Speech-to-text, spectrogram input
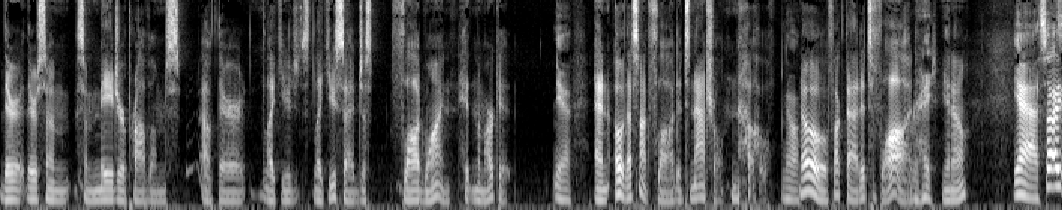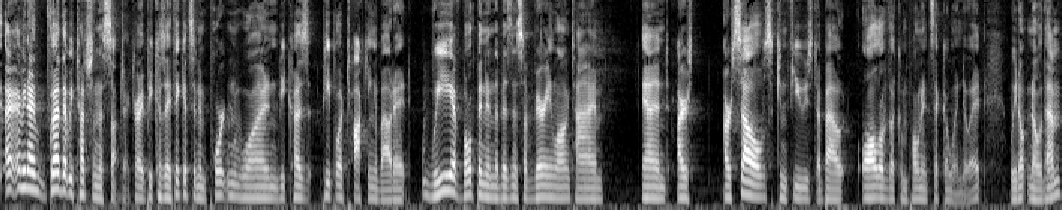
there, there's some, some major problems out there. Like you, like you said, just flawed wine hitting the market Yeah. and oh that's not flawed it's natural no No. no fuck that it's flawed Right. you know Yeah. So I, I mean, I'm glad that we touched on this subject, right? Because I think it's an important one because people are talking about it. We have both been in the business a very long time, and are ourselves confused about all of the components that go into it. We don't know them,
